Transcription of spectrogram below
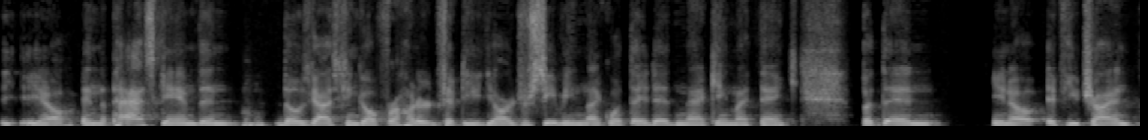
you know, in the past game, then those guys can go for 150 yards receiving, like what they did in that game, I think. But then, you know, if you try and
